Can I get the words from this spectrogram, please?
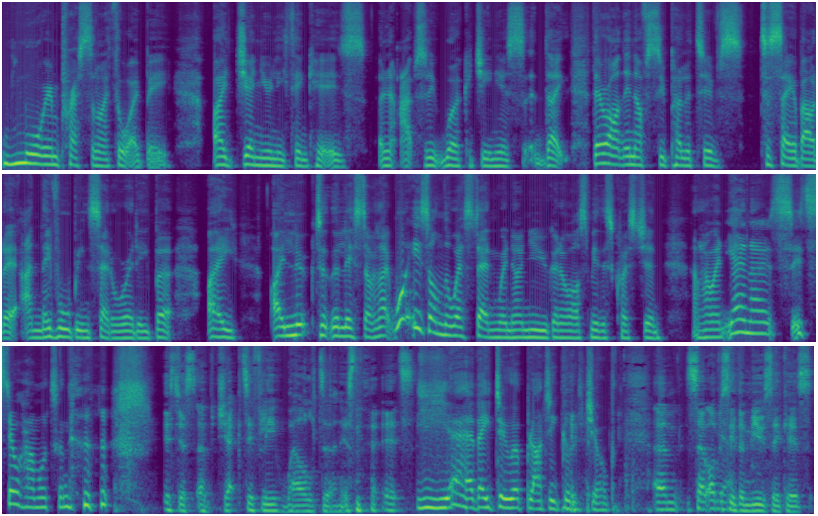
more impressed than I thought I'd be. I genuinely think it is an absolute work of genius. Like there aren't enough superlatives to say about it, and they've all been said already. But I I looked at the list. I was like, "What is on the West End?" When I knew you were going to ask me this question, and I went, "Yeah, no, it's it's still Hamilton." it's just objectively well done, isn't it? It's yeah, they do a bloody good job. um, so obviously yeah. the music is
